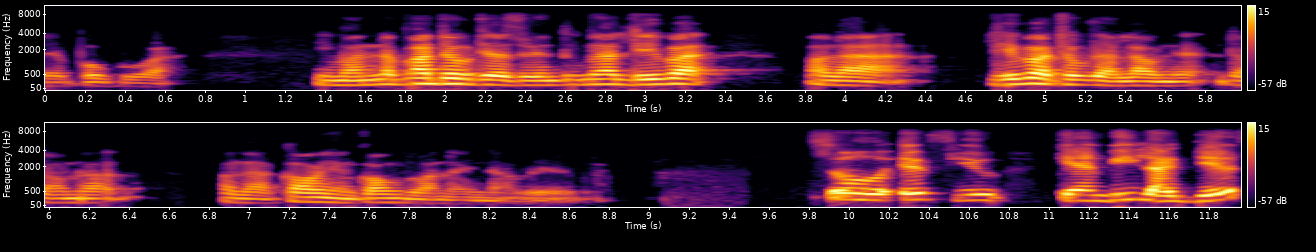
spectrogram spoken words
တဲ့ပုဂ္ဂိုလ်ကဒီမှာနှစ်ပတ်ထုတ်တယ်ဆိုရင်သူများ၄ပတ်ဟုတ်လား၄ပတ်ထုတ်တာလောက်နဲ့တောင်းတော့ ဟုတ်လားကောင်းရင်ကောင်းသွားနိုင်တာပဲ So if you can be like this,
